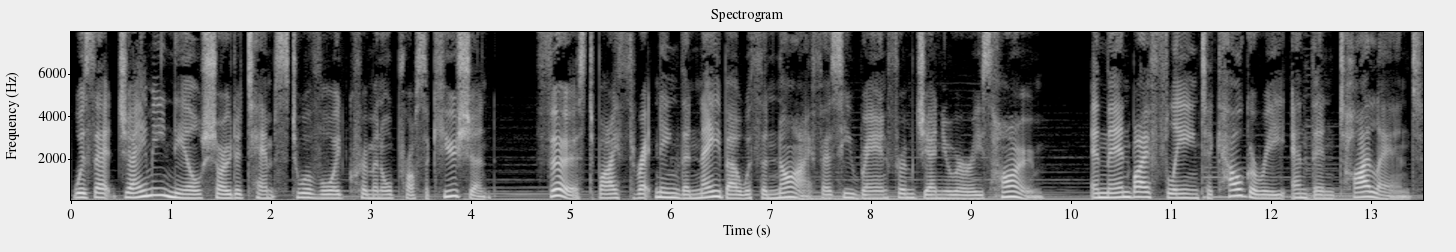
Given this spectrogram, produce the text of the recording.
was that Jamie Neal showed attempts to avoid criminal prosecution, first by threatening the neighbour with a knife as he ran from January's home, and then by fleeing to Calgary and then Thailand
